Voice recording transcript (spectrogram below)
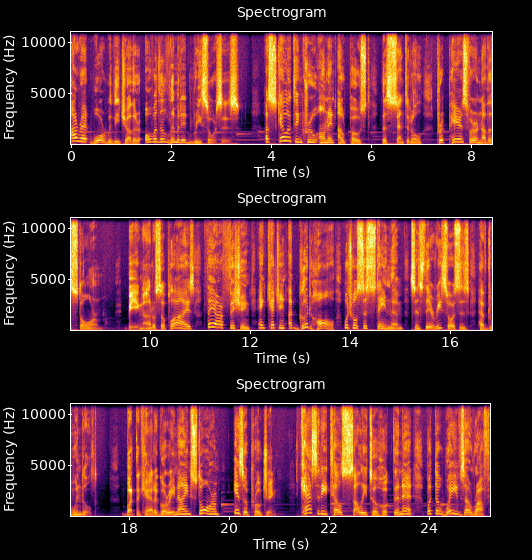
are at war with each other over the limited resources. A skeleton crew on an outpost, the Sentinel, prepares for another storm. Being out of supplies, they are fishing and catching a good haul which will sustain them since their resources have dwindled. But the Category 9 storm is approaching. Cassidy tells Sully to hook the net, but the waves are rough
